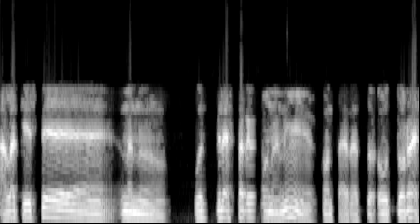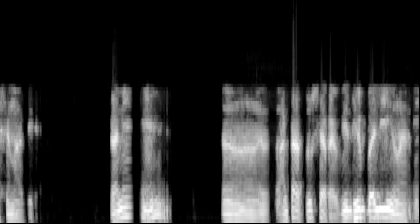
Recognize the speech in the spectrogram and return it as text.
అలా చేస్తే నన్ను వదిలేస్తారేమోనని కొంత దు- దురాశ నాది కానీ అంటే అంటారు చూసారా విధి బలి అని.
